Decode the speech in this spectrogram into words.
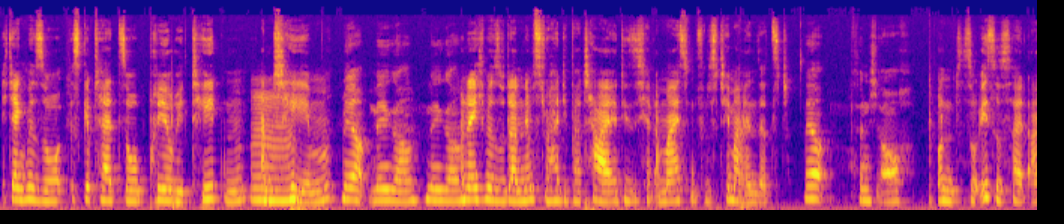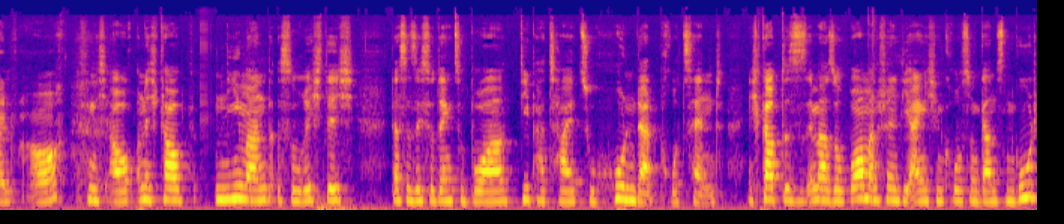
ich denke mir so, es gibt halt so Prioritäten an Themen. Ja, mega, mega. Und dann denke ich mir so, dann nimmst du halt die Partei, die sich halt am meisten für das Thema einsetzt. Ja, finde ich auch. Und so ist es halt einfach auch. Finde ich auch. Und ich glaube, niemand ist so richtig, dass er sich so denkt, so, boah, die Partei zu 100 Prozent. Ich glaube, das ist immer so, boah, man findet die eigentlich im Großen und Ganzen gut,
